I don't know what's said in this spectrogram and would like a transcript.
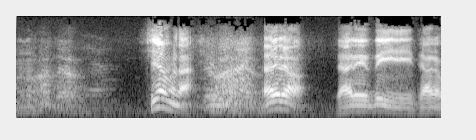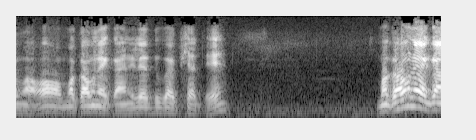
မှန်ပါဗျာရှင်းမလားရှင်းပါဗျာအဲ့တော့ဒါတွေသိထားတော့မှဩမကောင်းတဲ့ကံတွေလည်းသူကဖြတ်တယ်မကောင်းတဲ့ကံ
